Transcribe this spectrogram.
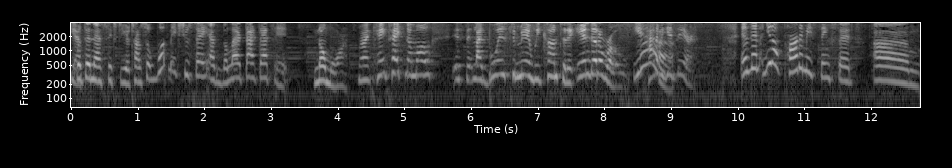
Yeah. within that 60 year time. So what makes you say at the last, that, that's it? No more. Right? Can't take no more. It's that like Boyz II Men, we come to the end of the road. Yeah. How do we get there? And then, you know, part of me thinks that um,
